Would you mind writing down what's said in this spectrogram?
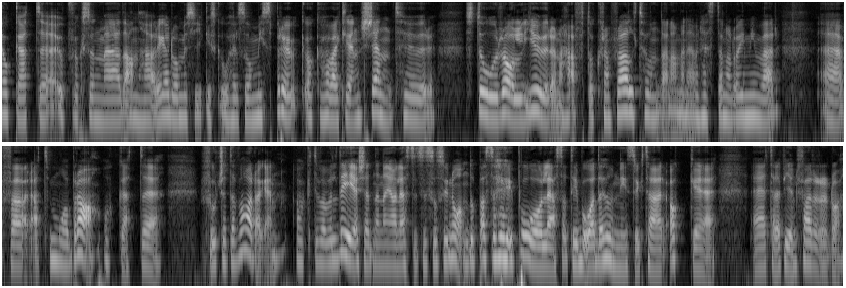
och att eh, uppvuxen med anhöriga då med psykisk ohälsa och missbruk och har verkligen känt hur stor roll djuren har haft och framförallt hundarna men även hästarna då i min värld eh, för att må bra och att eh, fortsätta vardagen. Och det var väl det jag kände när jag läste till socionom. Då passade jag ju på att läsa till både hundinstruktör och eh, terapinförare då.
